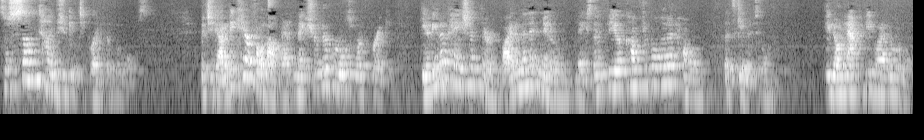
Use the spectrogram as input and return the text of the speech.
So sometimes you get to break the rules. But you got to be careful about that and make sure the rules worth breaking. Giving a patient their vitamin at noon makes them feel comfortable and at home. Let's give it to them. You don't have to be by the rule.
